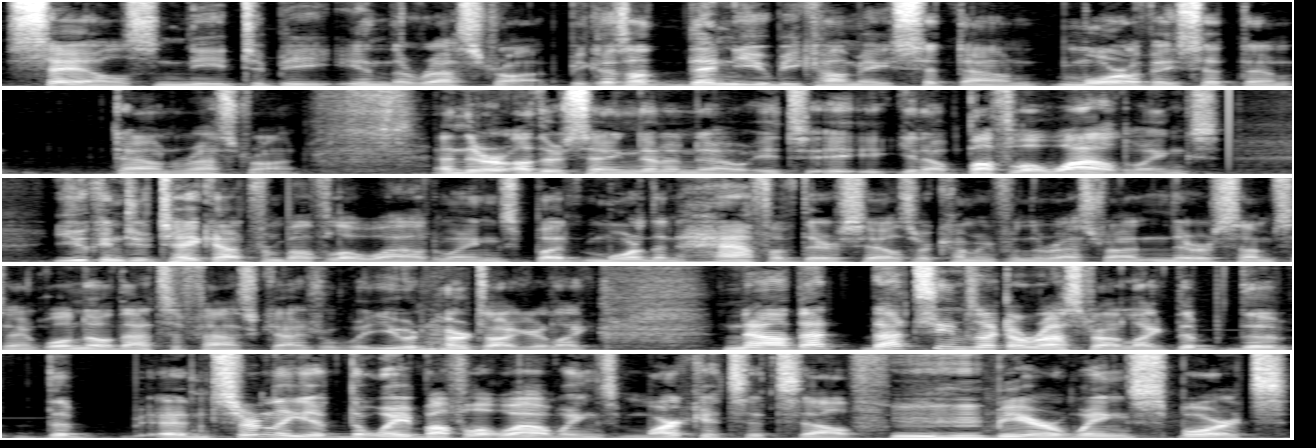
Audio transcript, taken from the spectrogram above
sales need to be in the restaurant because then you become a sit down, more of a sit down down restaurant. And there are others saying, no, no, no, it's it, you know Buffalo Wild Wings. You can do takeout from Buffalo Wild Wings, but more than half of their sales are coming from the restaurant. And there are some saying, "Well, no, that's a fast casual." But you and are talking like, no, that that seems like a restaurant. Like the the the and certainly the way Buffalo Wild Wings markets itself, mm-hmm. beer, wings, sports.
